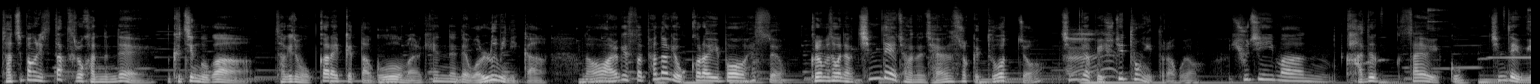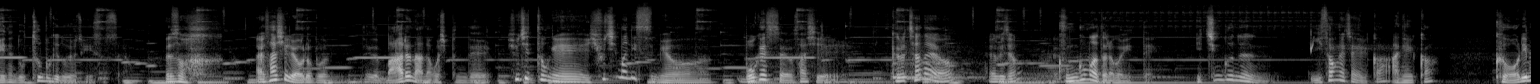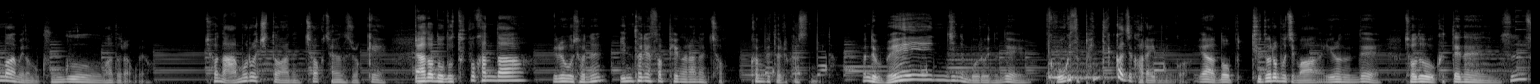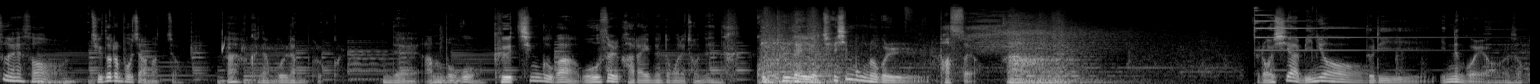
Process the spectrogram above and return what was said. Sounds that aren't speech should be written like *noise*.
자취방을 이제 딱 들어갔는데 그 친구가 자기 좀 옷 갈아입겠다고 막 이렇게 했는데 원룸이니까. 나 어, 알겠어. 편하게 옷 갈아입어 했어요. 그러면서 그냥 침대에 저는 자연스럽게 누웠죠. 침대 옆에 휴지통이 있더라고요. 휴지만 가득 쌓여 있고 침대 위에는 노트북이 놓여져 있었어요. 그래서 *laughs* 아니, 사실 여러분 말은 안 하고 싶은데 휴지통에 휴지만 있으면 뭐겠어요 사실. 그렇잖아요. 네, 그죠? 궁금하더라고요 이때. 이 친구는 이성애자일까? 아닐까? 그 어린 마음이 너무 궁금하더라고요 전 아무렇지도 않은 척 자연스럽게 야 너 노트북 한다? 이러고 저는 인터넷 서핑을 하는 척 컴퓨터를 켰습니다. 근데 왠지는 모르겠는데 거기서 팬티까지 갈아입는 거야 야 너 뒤돌아보지 마. 이러는데 저도 그때는 순수해서 뒤돌아보지 않았죠. 아 그냥 몰래 한번 볼걸. 근데 안 보고 그 친구가 옷을 갈아입는 동안에 저는 *laughs* 곰플레이어 최신 목록을 봤어요. 아 러시아 미녀들이 있는 거예요. 그래서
